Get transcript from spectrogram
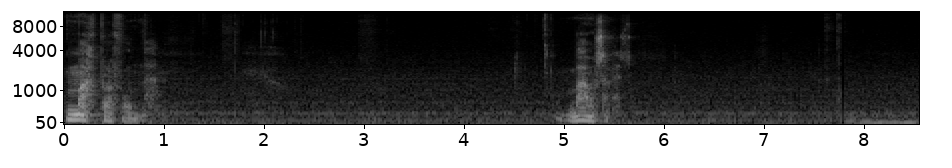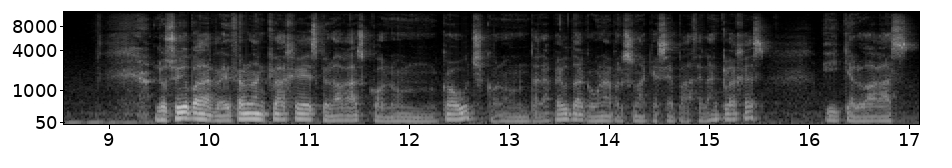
más profunda. Vamos a ver. Lo suyo para realizar un anclaje es que lo hagas con un coach, con un terapeuta, con una persona que sepa hacer anclajes y que lo hagas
